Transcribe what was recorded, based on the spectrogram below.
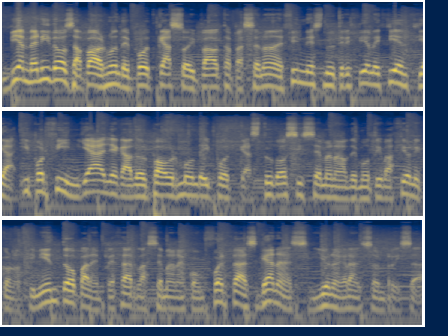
Bienvenidos a Power Monday Podcast, soy Pau, apasionada de fitness, nutrición y ciencia y por fin ya ha llegado el Power Monday Podcast, tu dosis semanal de motivación y conocimiento para empezar la semana con fuerzas, ganas y una gran sonrisa.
